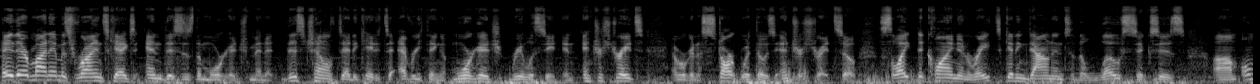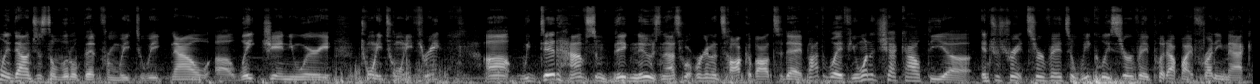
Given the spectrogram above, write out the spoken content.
Hey there, my name is Ryan Skaggs, and this is the Mortgage Minute. This channel is dedicated to everything mortgage, real estate, and interest rates, and we're going to start with those interest rates. So, slight decline in rates, getting down into the low sixes, um, only down just a little bit from week to week. Now, uh, late January 2023. Uh, we did have some big news, and that's what we're going to talk about today. By the way, if you want to check out the uh, interest rate survey, it's a weekly survey put out by Freddie Mac.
